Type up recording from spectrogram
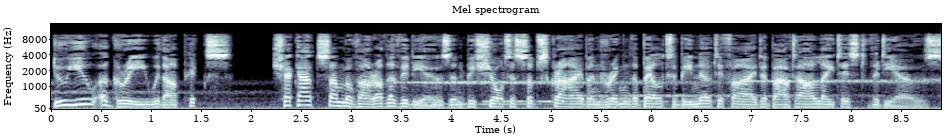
Do you agree with our picks? Check out some of our other videos and be sure to subscribe and ring the bell to be notified about our latest videos.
